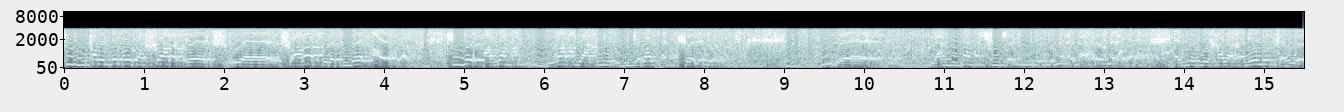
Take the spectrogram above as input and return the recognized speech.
şimdi dikkat edecek olursak şu ara, e, e, şu ara suresinde ayet var. Şimdi Allah dua siyasını zikrederken şöyle diyor. E, yani bizden şunu söylememiz gerekiyor mesela örnek olarak. Ellezi halakani fehuve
